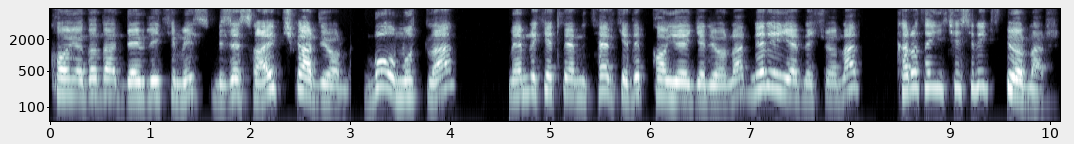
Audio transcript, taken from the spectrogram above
Konya'da da devletimiz bize sahip çıkar diyorlar. Bu umutla memleketlerini terk edip Konya'ya geliyorlar. Nereye yerleşiyorlar? Karatay ilçesine gitmiyorlar.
